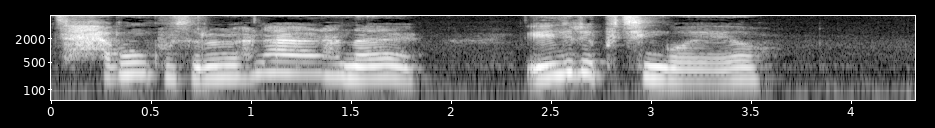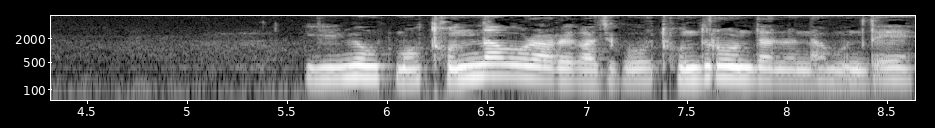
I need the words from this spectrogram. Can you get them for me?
작은 구슬을 하나하나 일일이 붙인 거예요. 일명 뭐 돈나무라 그래가지고 돈 들어온다는 나무인데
